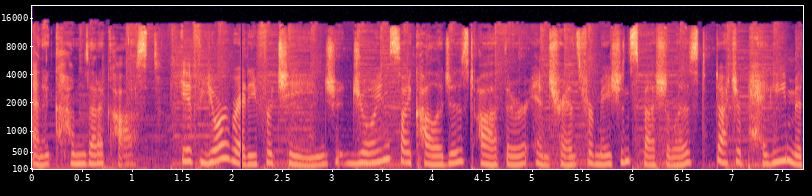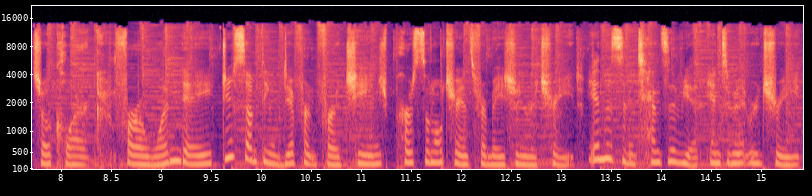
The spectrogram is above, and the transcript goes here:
and it comes at a cost. If you're ready for change, join psychologist, author, and transformation specialist Dr. Peggy Mitchell Clark for a one day Do Something Different for a Change personal transformation retreat. In this intensive yet intimate retreat,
